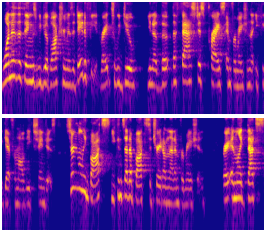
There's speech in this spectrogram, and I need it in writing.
one of the things we do at Blockstream is a data feed, right? So we do, you know, the the fastest price information that you could get from all the exchanges. Certainly bots, you can set up bots to trade on that information, right? And like that's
